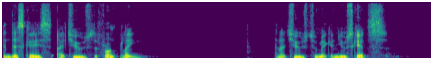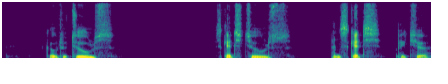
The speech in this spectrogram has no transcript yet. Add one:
In this case I choose the front plane and I choose to make a new sketch. Go to Tools, Sketch Tools and Sketch Picture.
